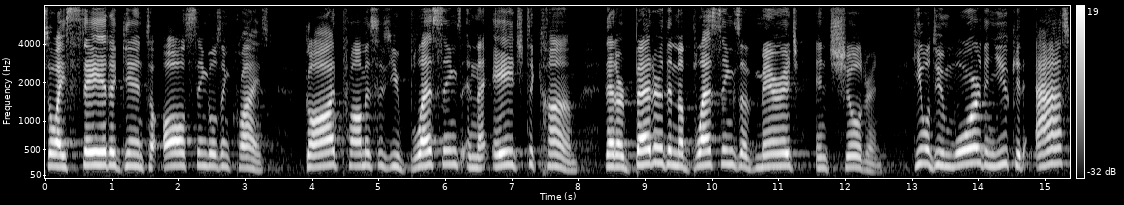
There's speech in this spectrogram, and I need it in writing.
So I say it again to all singles in Christ. God promises you blessings in the age to come that are better than the blessings of marriage and children. He will do more than you could ask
